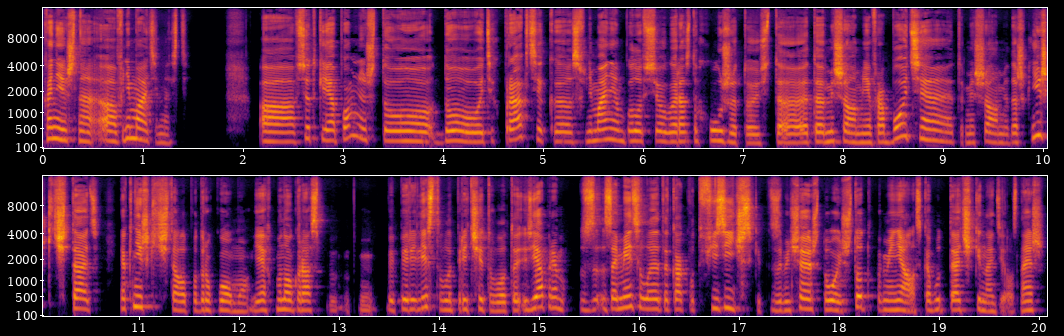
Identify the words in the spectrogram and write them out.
Конечно, а, внимательность. А, Все-таки я помню, что до этих практик э, с вниманием было все гораздо хуже. То есть э, это мешало мне в работе, это мешало мне даже книжки читать. Я книжки читала по-другому. Я их много раз перелистывала, перечитывала. То есть я прям заметила это как вот физически. Ты замечаешь, что ой, что-то поменялось, как будто ты очки надел, знаешь.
